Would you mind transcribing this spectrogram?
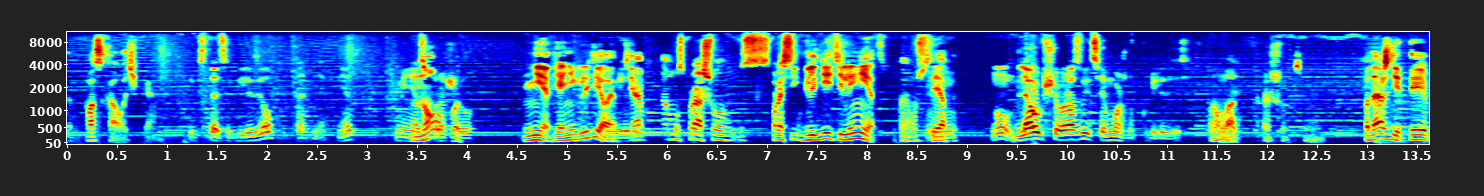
Да. Пасхалочка. Ты, кстати, глядел? А, нет, нет. Меня Ну, спрашивал. Нет, я не глядел. Не Я тебя глядел? потому спрашивал, спросить, глядеть или нет. Потому что я... Мгм. Ну, для общего развития можно поглядеть. Ну ладно, хорошо, посмотрим. Подожди, ты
